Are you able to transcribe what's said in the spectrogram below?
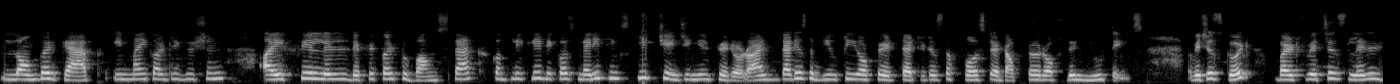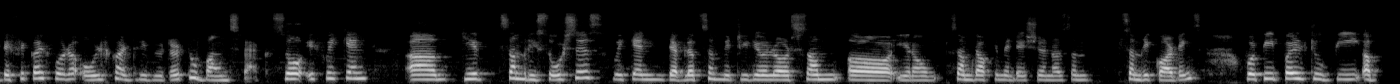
longer gap in my contribution i feel a little difficult to bounce back completely because many things keep changing in fedora. And that is the beauty of it that it is the first adopter of the new things which is good but which is little difficult for an old contributor to bounce back. So if we can um, give some resources, we can develop some material or some, uh, you know, some documentation or some some recordings for people to be up,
